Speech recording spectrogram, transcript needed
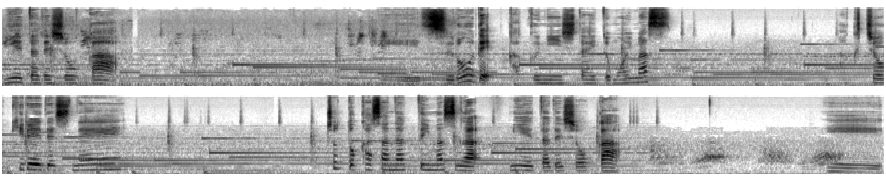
見えたでしょうか、えー、スローで確認したいと思います。白鳥綺麗ですね。ちょっと重なっていますが見えたでしょうか、えー、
